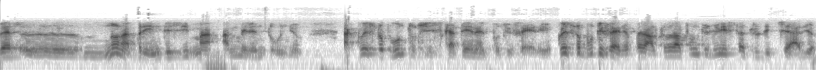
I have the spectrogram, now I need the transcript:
verso, eh, non a Brindisi ma a Melendugno. A questo punto si scatena il putiferio. Questo putiferio, peraltro, dal punto di vista giudiziario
